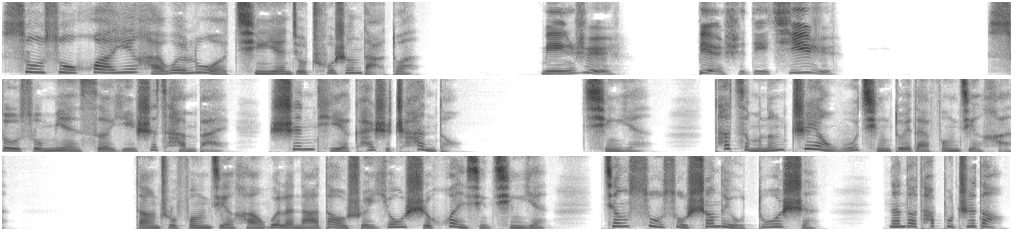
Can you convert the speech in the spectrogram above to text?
素素话音还未落，青烟就出声打断：“明日便是第七日。”素素面色已是惨白，身体也开始颤抖。青烟，他怎么能这样无情对待风景寒？当初风景寒为了拿倒水幽石唤醒青烟，将素素伤得有多深？难道他不知道？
